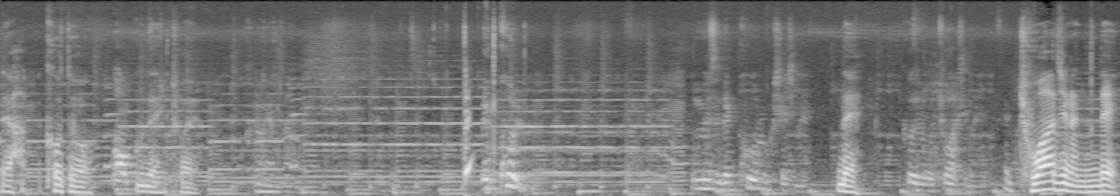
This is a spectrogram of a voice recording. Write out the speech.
네, 하- 그것도 어 네 좋아요. 그럼 약간 맥콜 음료수 맥콜 혹시 하시나요? 네, 그거 좋아하시나요? 좋아하진 않는데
